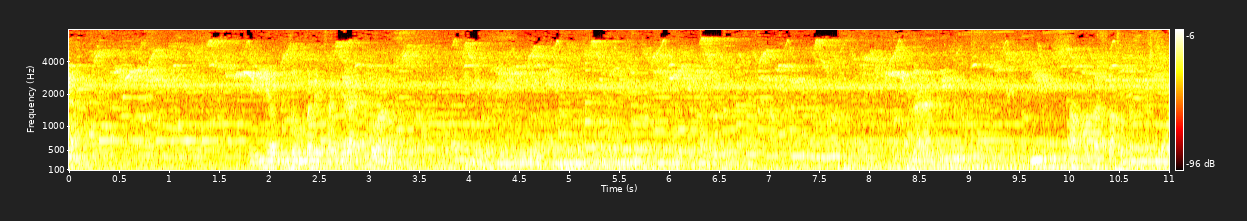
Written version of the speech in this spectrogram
dirian jadi yang tujuh menit saja itu harus ini begini juga nanti di fakultas fakultas kerja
